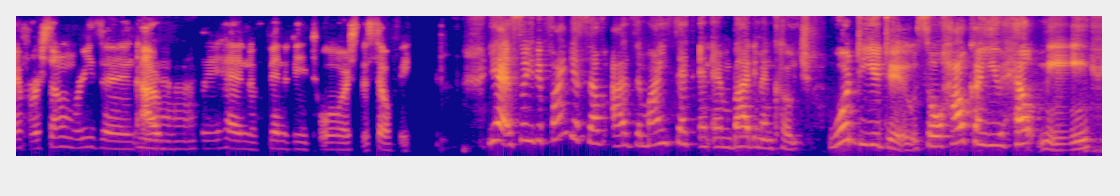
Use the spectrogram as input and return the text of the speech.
And for some reason, yeah. I really had an affinity towards the selfie. Yeah, so you define yourself as a mindset and embodiment coach. What do you do? So, how can you help me?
